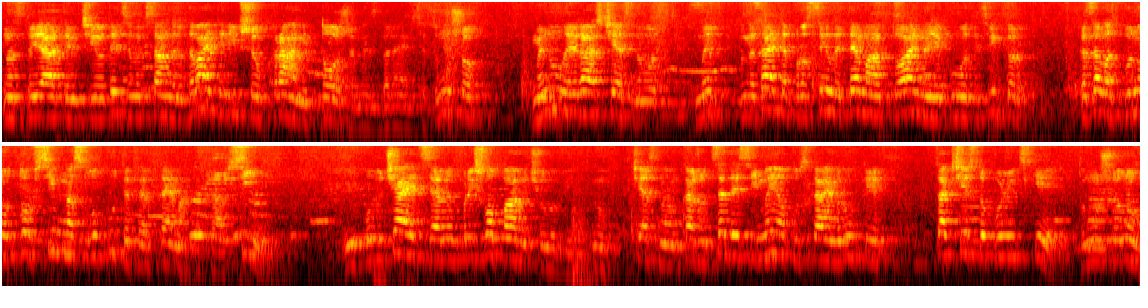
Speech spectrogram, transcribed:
настоятель чи отець Олександр, давайте ліпше в храмі теж ми зберемося. Тому що минулий раз, чесно, от ми пам'ятаєте, просили тема актуальна, яку отець Віктор казалось, бо ну то всім на слуху тепер тема така, всім. І виходить, ну, прийшло пару чоловік. Ну, чесно вам кажу, це десь і ми опускаємо руки так чисто по-людськи. Тому що ну,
